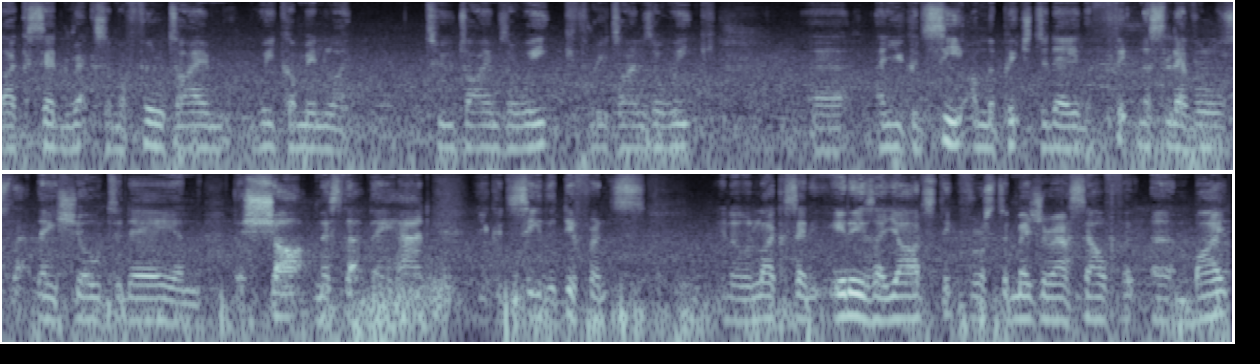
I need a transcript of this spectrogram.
like I said, Wrexham are full time. We come in like two times a week, three times a week. Uh, and you could see on the pitch today the fitness levels that they showed today and the sharpness that they had. You could see the difference. You know, and like I said, it is a yardstick for us to measure ourselves um, by.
